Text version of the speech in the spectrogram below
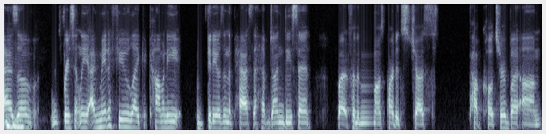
as mm-hmm. of recently. I've made a few like comedy videos in the past that have done decent but for the most part it's just pop culture. But um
